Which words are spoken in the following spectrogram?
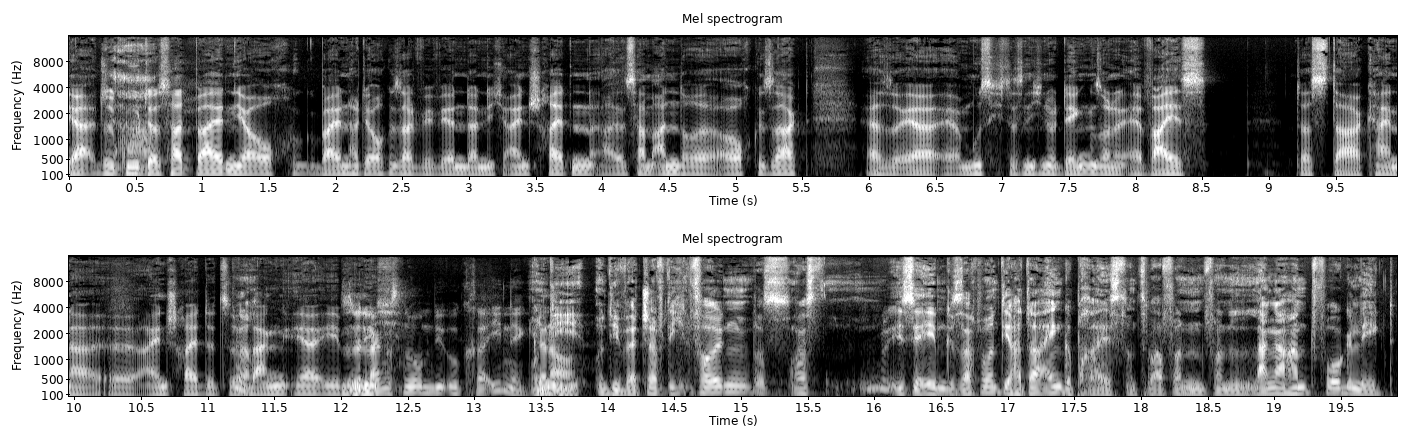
Ja, also gut, das hat Biden ja auch, Biden hat ja auch gesagt, wir werden da nicht einschreiten. Das haben andere auch gesagt. Also er, er muss sich das nicht nur denken, sondern er weiß, dass da keiner äh, einschreitet, solange er eben Solange nicht, es nur um die Ukraine geht. Und, Genau. die, und die wirtschaftlichen Folgen, das hast, ist ja eben gesagt worden, die hat er eingepreist und zwar von, von langer Hand vorgelegt,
